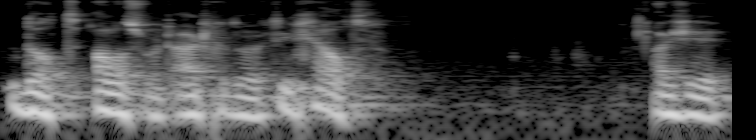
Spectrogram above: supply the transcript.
Dat alles wordt uitgedrukt in geld. Als je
